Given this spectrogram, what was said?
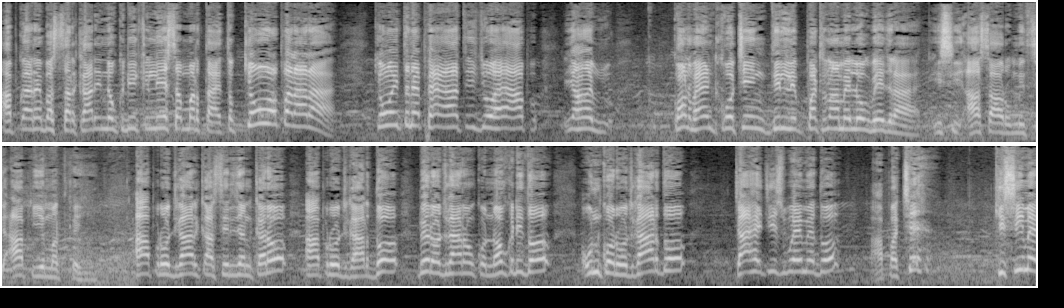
आप कह रहे हैं बस सरकारी नौकरी के लिए सब मरता है तो क्यों वो पढ़ा रहा है? क्यों इतने फै- जो है आप यहाँ कॉन्वेंट कोचिंग दिल्ली, पटना में लोग भेज रहा है? इसी आशा और उम्मीद से आप ये मत कहिए। आप रोज़गार का सृजन करो, आप रोज़गार दो, बेरोजगारों को नौकरी दो, उनको रोज़गार दो, चाहे जिस वे में दो, आप अच्छे हैं। किसी में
